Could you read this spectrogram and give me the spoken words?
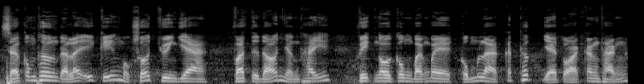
Sở Công Thương đã lấy ý kiến một số chuyên gia và từ đó nhận thấy việc ngồi cùng bạn bè cũng là cách thức giải tỏa căng thẳng,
